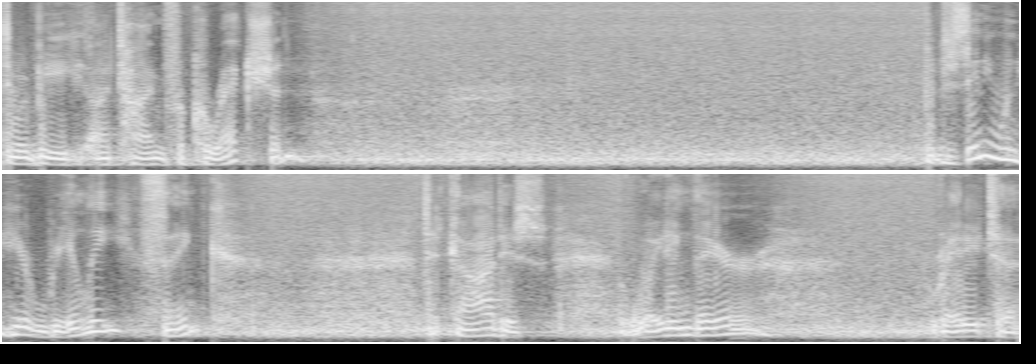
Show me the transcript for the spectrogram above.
there would be a time for correction. But does anyone here really think that God is waiting there, ready to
